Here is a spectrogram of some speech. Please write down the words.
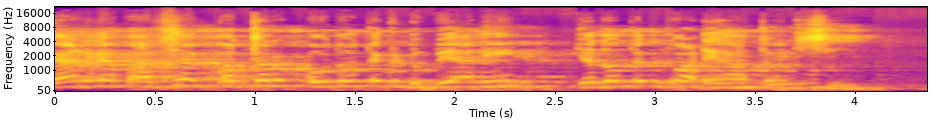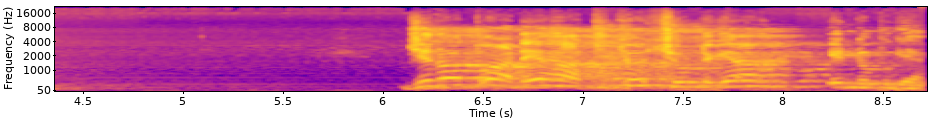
ਕਹਿਣ ਲੱਗਾ ਪਾਤਸ਼ਾਹ ਪੱਥਰ ਉਦੋਂ ਤੱਕ ਡੁੱਬਿਆ ਨਹੀਂ, ਜਦੋਂ ਤੱਕ ਤੁਹਾਡੇ ਹੱਥ ਵਿੱਚ ਸੀ। ਜਦੋਂ ਤੁਹਾਡੇ ਹੱਥ ਚੋਂ ਛੁੱਟ ਗਿਆ, ਇਹ ਡੁੱਬ ਗਿਆ।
